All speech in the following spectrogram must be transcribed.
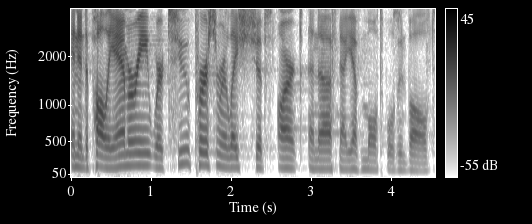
and into polyamory, where two person relationships aren't enough. Now you have multiples involved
